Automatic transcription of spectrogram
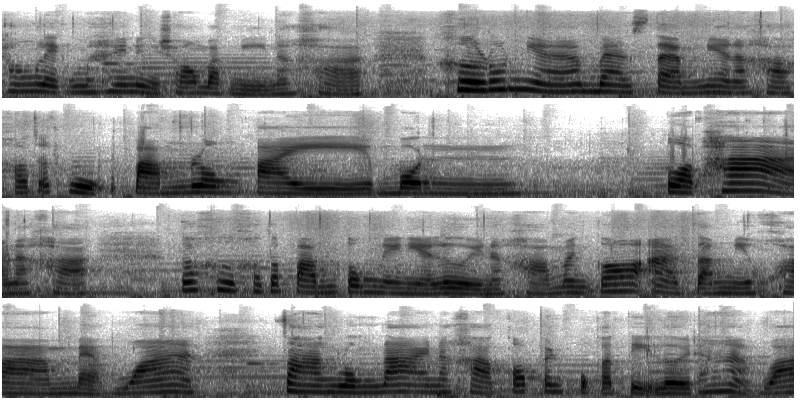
ช่องเล็กมาให้หนึ่งช่องแบบนี้นะคะ คือรุ่นนี้แบรนด์สแตมเนี่ยนะคะเขาจะถูกปั๊มลงไปบนตัวผ้านะคะ ก็คือเขาจะปั๊มตรงในนี้เลยนะคะ มันก็อาจจะมีความแบบว่าจางลงได้นะคะ ก็เป็นปกติเลยถ้าหากว่า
